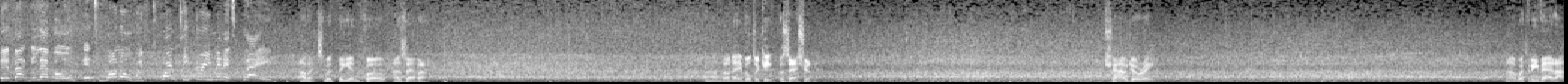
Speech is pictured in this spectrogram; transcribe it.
They're back level. It's 1-0 with 23 minutes played. Alex with the info as ever. And unable to keep possession. Choudhury. Now with Rivera.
